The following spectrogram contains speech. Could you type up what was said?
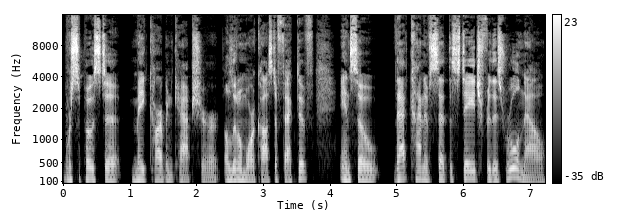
were supposed to make carbon capture a little more cost effective. And so that kind of set the stage for this rule now.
